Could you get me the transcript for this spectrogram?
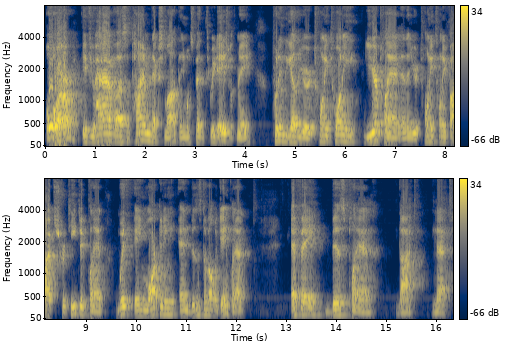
Or if you have uh, some time next month and you want to spend three days with me, putting together your 2020 year plan and then your 2025 strategic plan with a marketing and business development game plan, fabizplan.net.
